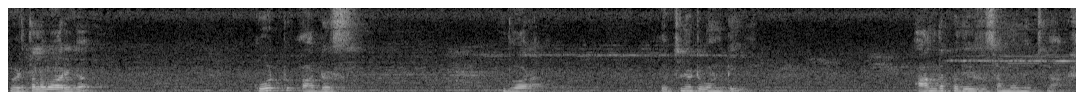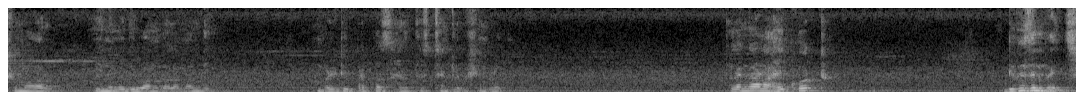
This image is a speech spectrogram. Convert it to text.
విడతల వారీగా కోర్టు ఆర్డర్స్ ద్వారా వచ్చినటువంటి ఆంధ్రప్రదేశ్కు సంబంధించిన సుమారు ఎనిమిది వందల మంది మల్టీపర్పస్ హెల్త్ అసిస్టెంట్ల విషయంలో Telangana high court division bench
